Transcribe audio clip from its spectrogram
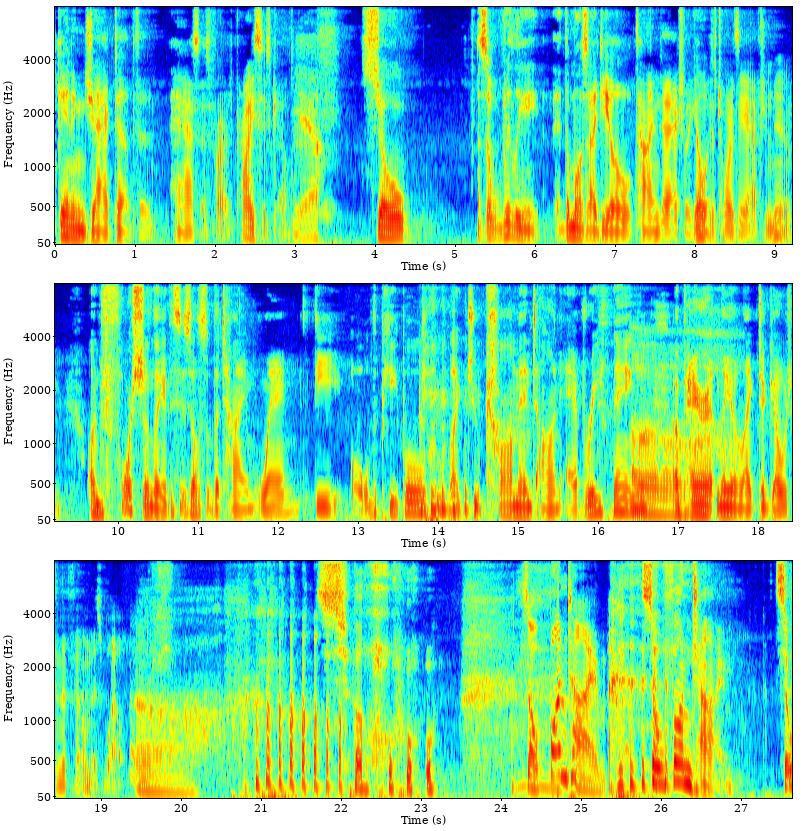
getting jacked up the ass as far as prices go. Yeah. So, so really, the most ideal time to actually go is towards the afternoon. Unfortunately, this is also the time when the old people who like to comment on everything apparently like to go to the film as well. so So fun time. so fun time. So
